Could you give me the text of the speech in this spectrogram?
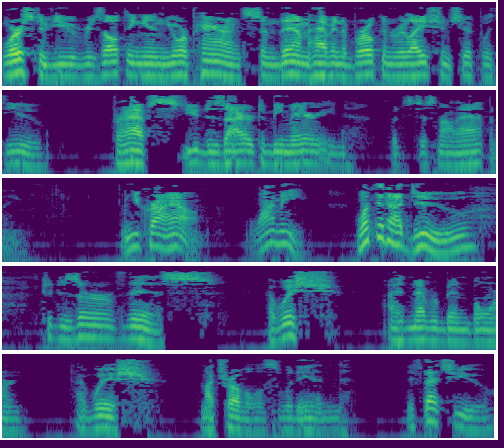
worst of you, resulting in your parents and them having a broken relationship with you. Perhaps you desire to be married, but it's just not happening. And you cry out, Why me? What did I do to deserve this? I wish I had never been born. I wish my troubles would end. If that's you,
